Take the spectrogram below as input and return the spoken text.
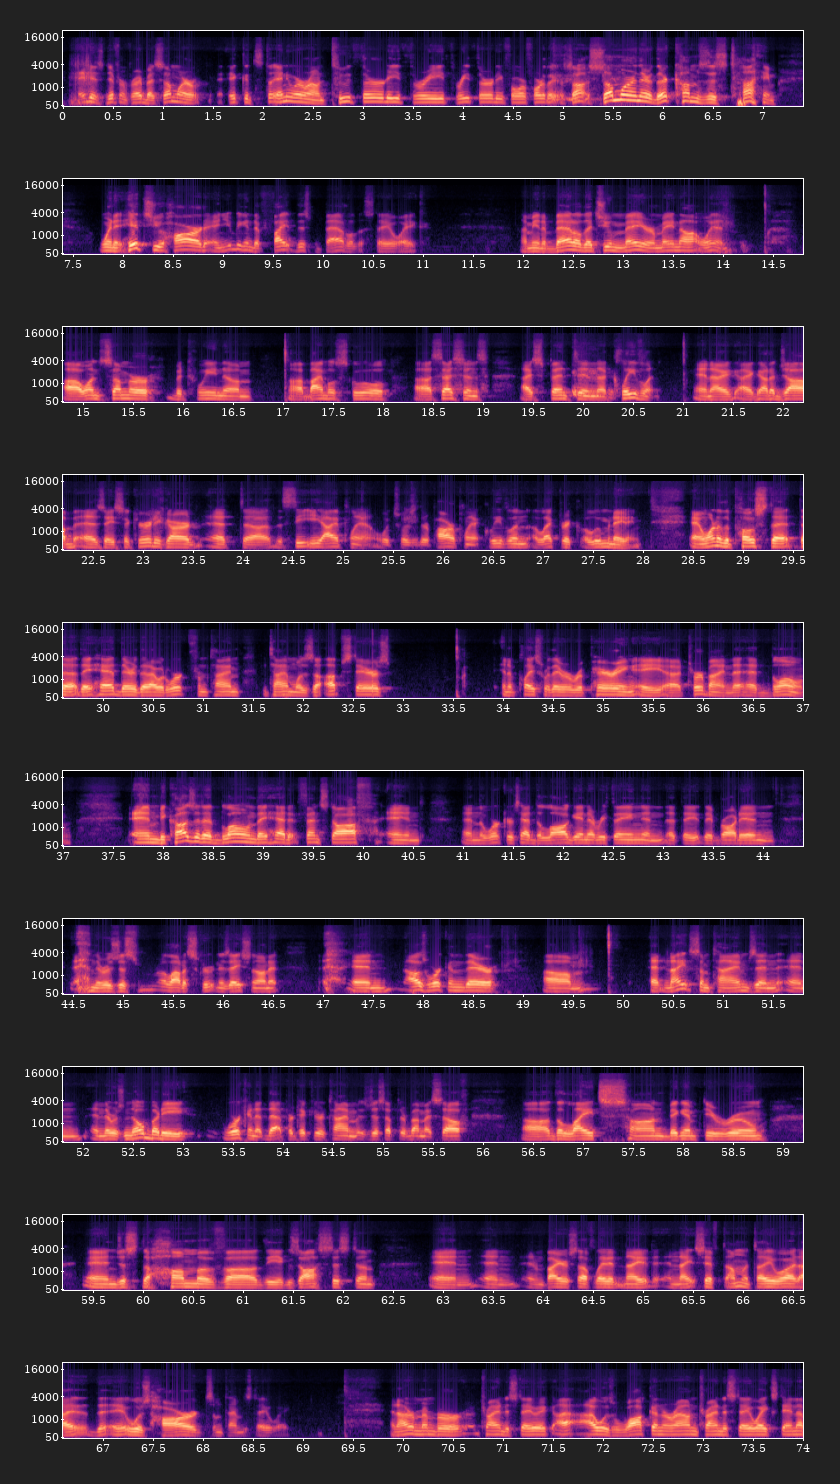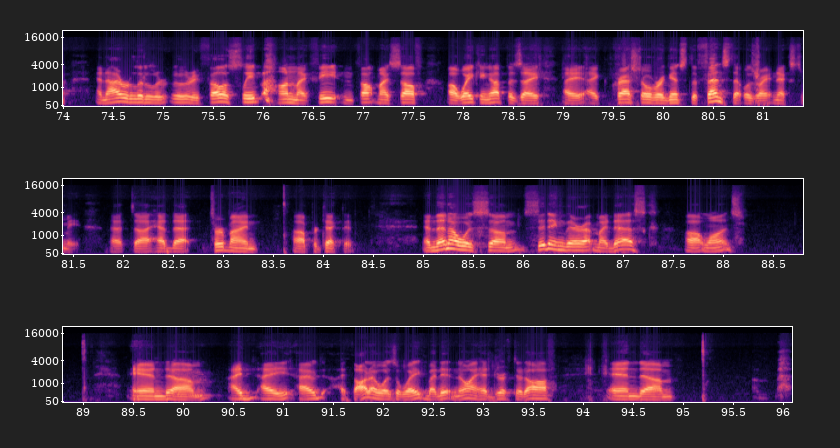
maybe it's different for everybody. Somewhere it could stay anywhere around 233, 334, 430, so, somewhere in there, there comes this time when it hits you hard and you begin to fight this battle to stay awake. I mean, a battle that you may or may not win. Uh, one summer between um, uh, Bible school uh, sessions, I spent in uh, Cleveland and I, I, got a job as a security guard at uh, the CEI plant, which was their power plant, Cleveland Electric Illuminating. And one of the posts that uh, they had there that I would work from time to time was upstairs in a place where they were repairing a turbine that had blown. And because it had blown, they had it fenced off, and and the workers had to log in everything and that they, they brought in, and there was just a lot of scrutinization on it. And I was working there. Um, at night sometimes, and and and there was nobody working at that particular time. It was just up there by myself. Uh, the lights on, big empty room, and just the hum of uh, the exhaust system, and and and by yourself late at night and night shift. I'm going to tell you what, I it was hard sometimes to stay awake. And I remember trying to stay awake. I, I was walking around trying to stay awake, stand up, and I literally, literally fell asleep on my feet and felt myself uh, waking up as I, I, I, crashed over against the fence that was right next to me that uh, had that turbine uh, protected. And then I was um, sitting there at my desk uh, once, and um, I, I, I, I, thought I was awake, but I didn't know I had drifted off. And um,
